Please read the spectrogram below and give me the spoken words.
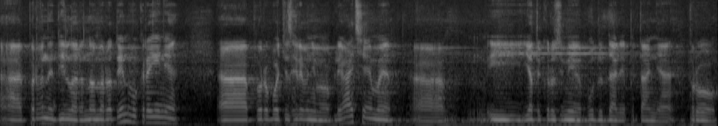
е, первинний ділер номер один в Україні е, по роботі з гривнями облігаціями. Е, І я так розумію, буде далі питання про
